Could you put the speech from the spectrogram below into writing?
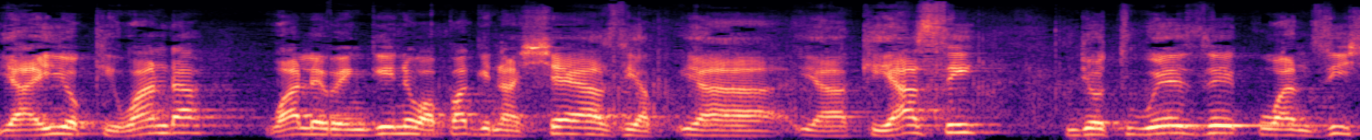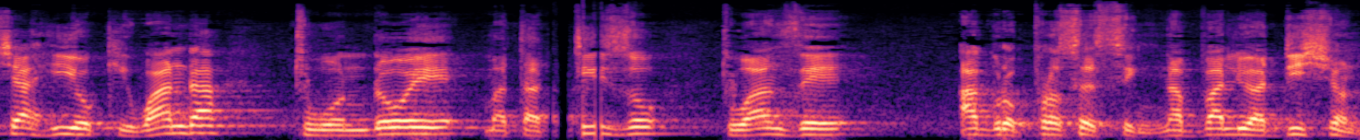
ya hiyo kiwanda, wale wengine wapagi na shares ya, ya, ya kiasi, ndio tuweze kuanzisha hiyo kiwanda, tuondoe matatizo, tuanze agro processing na value addition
